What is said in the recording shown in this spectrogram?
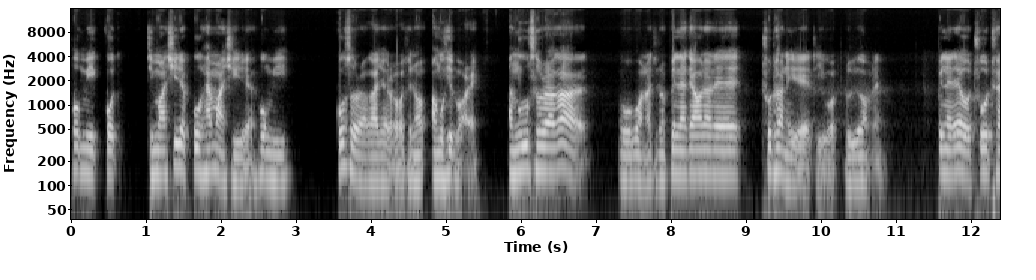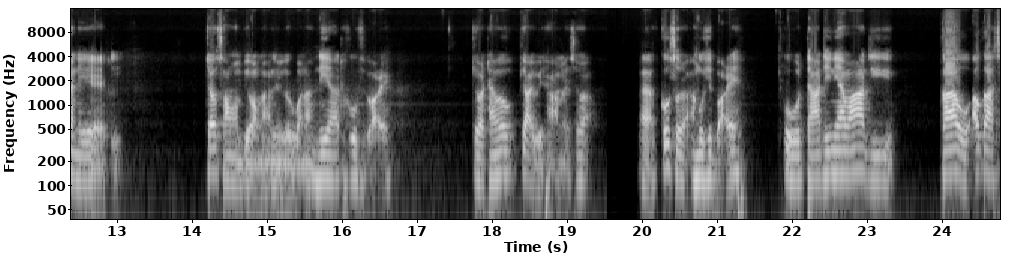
ဟိုမီကိုဒီမှာရှိတဲ့ဖိုဟန်မှာရှိတဲ့ဟိုမီကိုဆိုတာကကျတော့ကျွန်တော်အငူဖြစ်ပါတယ်အငူဆိုတာကဟိုပေါ့နော်ကျွန်တော်ပင်လယ်ကမ်းရိုးတန်းနဲ့ထိုးထွက်နေတဲ့ဒီပေါ့ဘယ်လိုပြောရမလဲပင်လယ်ထဲကိုထိုးထွက်နေတဲ့ဒီကြောက်ဆောင်လို့ပြောမှာလည်းလို့ပေါ့နော်နေရာတစ်ခုဖြစ်ပါတယ်ကျွန်တော်ထိုင်ဖို့ပြရွေးထားမယ်ဆိုတော့အဲကုတ်ဆိုတော့အငုဖြစ်ပါတယ်ဟိုဒါဒီနေရာမှာဒီ ကားကိုအောက်ကစ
